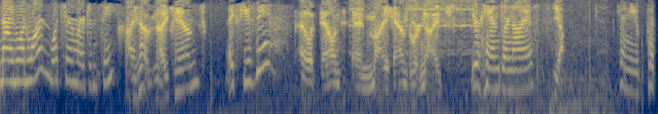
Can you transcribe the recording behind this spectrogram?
911, what's your emergency? I have knife hands. Excuse me? I looked down and my hands were knives. Your hands are knives? Yeah. Can you put.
